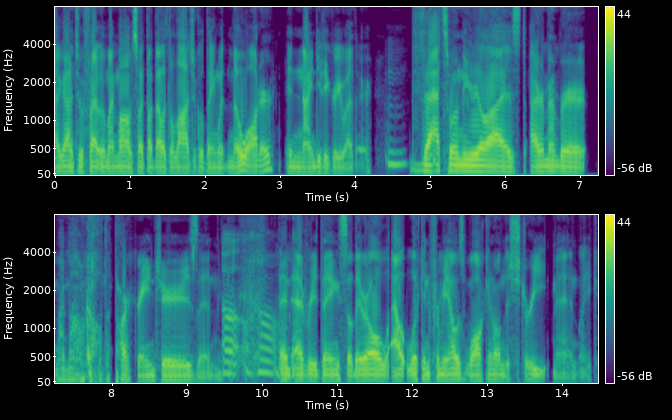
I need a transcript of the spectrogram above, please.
I got into a fight with my mom, so I thought that was the logical thing with no water in 90 degree weather. Mhm. That's when we realized. I remember my mom called the park rangers and. Oh. and everything. So they were all out looking for me. I was walking on the street, man. Like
